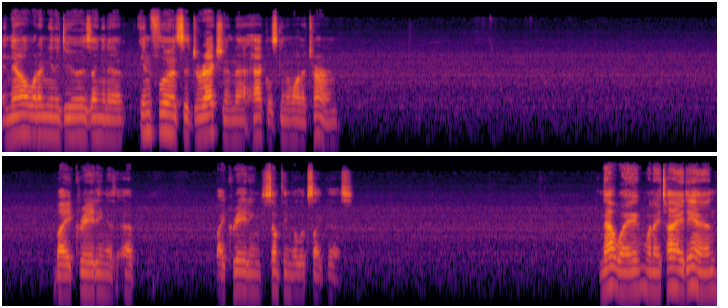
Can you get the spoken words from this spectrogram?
And now what I'm going to do is I'm going to influence the direction that hackle is going to want to turn. By creating a, a by creating something that looks like this. And that way, when I tie it in,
